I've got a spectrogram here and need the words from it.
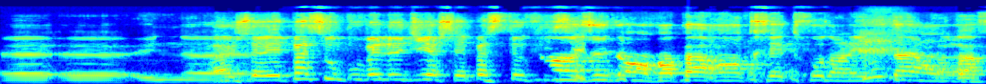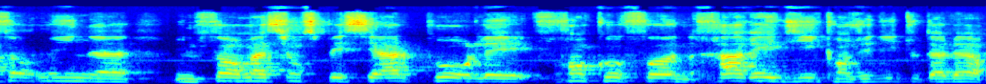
euh, une. Ah, je ne savais pas si on pouvait le dire, je ne savais pas si c'était officiel. Non, on ne va pas rentrer trop dans les détails. On va former une, une, formation spéciale pour les francophones Haredi, quand j'ai dit tout à l'heure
